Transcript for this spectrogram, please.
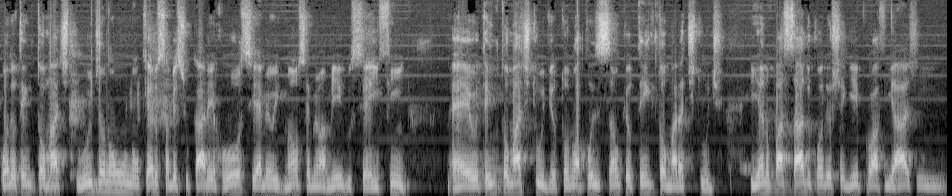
quando eu tenho que tomar atitude, eu não, não quero saber se o cara errou, se é meu irmão, se é meu amigo, se é, enfim. É, eu tenho que tomar atitude, eu estou numa posição que eu tenho que tomar atitude. E ano passado, quando eu cheguei para uma viagem,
